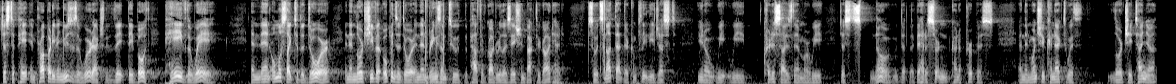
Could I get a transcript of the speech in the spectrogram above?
just to pay. And Prabhupada even uses a word actually. They they both pave the way, and then almost like to the door, and then Lord Shiva opens the door and then brings them to the path of God realization back to Godhead. So it's not that they're completely just, you know, we, we criticize them or we just, no, that, they had a certain kind of purpose. And then once you connect with Lord Chaitanya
